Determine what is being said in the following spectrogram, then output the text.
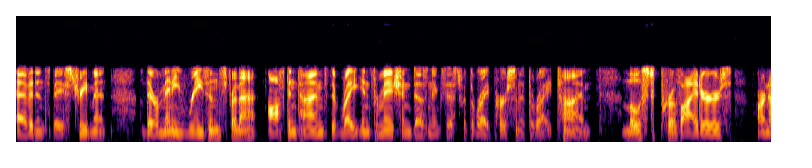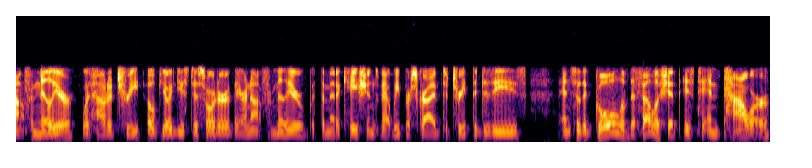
evidence based treatment. There are many reasons for that. Oftentimes, the right information doesn't exist with the right person at the right time. Most providers are not familiar with how to treat opioid use disorder. They are not familiar with the medications that we prescribe to treat the disease. And so the goal of the fellowship is to empower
